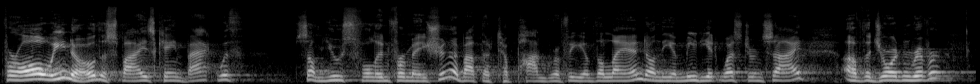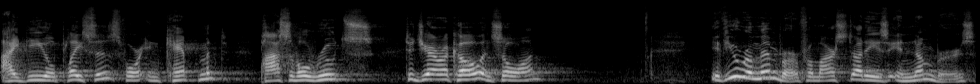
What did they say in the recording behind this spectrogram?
For all we know, the spies came back with some useful information about the topography of the land on the immediate western side of the Jordan River, ideal places for encampment, possible routes to Jericho, and so on. If you remember from our studies in Numbers,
